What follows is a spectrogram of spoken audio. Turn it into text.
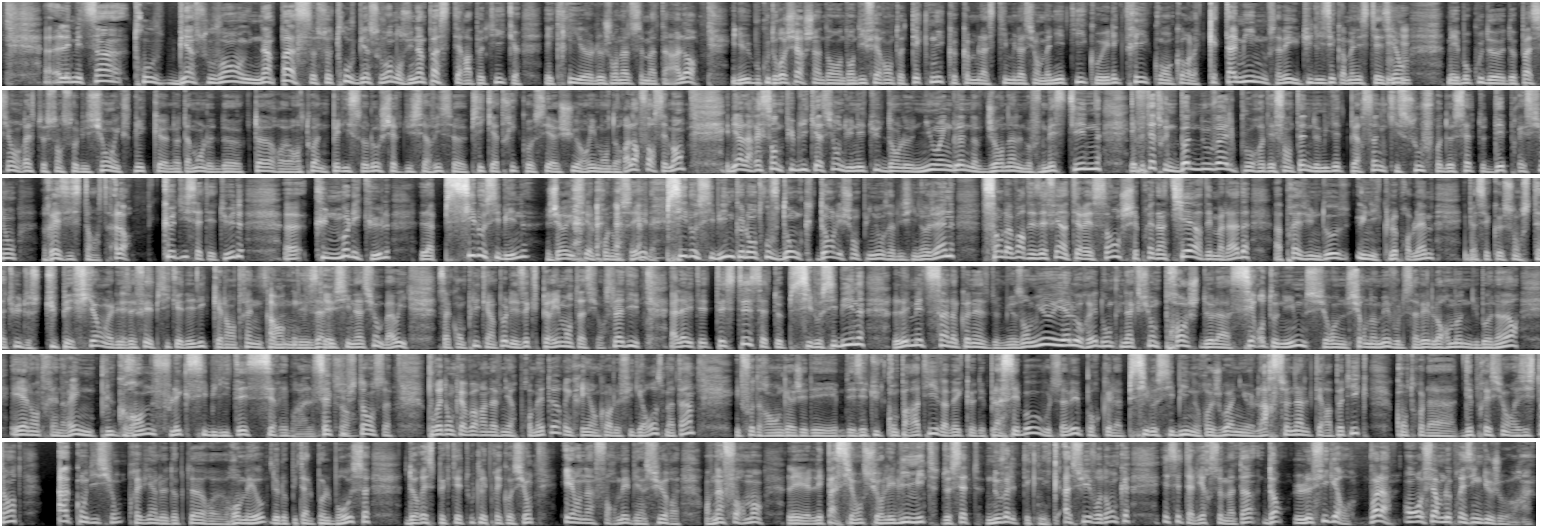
euh, les médecins trouvent bien souvent une impasse, se trouvent bien souvent dans une impasse thérapeutique, écrit euh, le journal ce matin. Alors, il y a eu beaucoup de recherches hein, dans, dans différentes techniques comme la stimulation magnétique ou électrique ou encore la kétamine, vous savez, utilisée comme anesthésiant. Mhm. Mais beaucoup de, de patients restent sans solution, explique notamment le docteur Antoine Pellissolo, chef du service psychiatrique au CHU Henri Mondor. Alors forcément, eh bien, la récente publication d'une étude dans le New England Journal of Medicine est peut-être une bonne nouvelle pour des centaines de milliers de personnes qui souffrent de cette dépression résistante. Que dit cette étude Euh, Qu'une molécule, la psilocybine, j'ai réussi à le prononcer, la psilocybine, que l'on trouve donc dans les champignons hallucinogènes, semble avoir des effets intéressants chez près d'un tiers des malades après une dose unique. Le problème, eh bien, c'est que son statut de stupéfiant et les effets psychédéliques qu'elle entraîne Ça comme des hallucinations, bah oui, ça complique un peu les expérimentations. Cela dit, elle a été testée, cette psilocybine, les médecins la connaissent de mieux en mieux et elle aurait donc une action proche de la sérotonine, sur- surnommée, vous le savez, l'hormone du bonheur, et elle entraînerait une plus grande flexibilité cérébrale. Cette substance pourrait donc avoir un avenir prometteur, écrit encore le Figaro ce matin. Il faudra engager des, des études comparatives avec des placebos, vous le savez, pour que la psilocybine rejoigne l'arsenal thérapeutique contre la dépression résistante à condition, prévient le docteur Roméo de l'hôpital Paul Brousse, de respecter toutes les précautions et en informer, bien sûr, en informant les, les patients sur les limites de cette nouvelle technique. À suivre donc, et c'est à lire ce matin dans Le Figaro. Voilà, on referme le pressing du jour.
